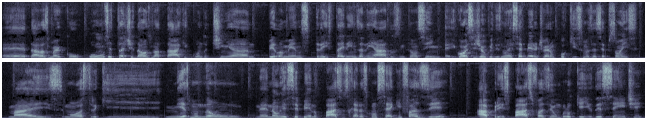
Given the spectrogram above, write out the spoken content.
É, Dallas marcou 11 touchdowns no ataque quando tinha pelo menos 3 Tyrants alinhados. Então, assim, é igual esse jogo, eles não receberam, tiveram pouquíssimas recepções. Mas mostra que, mesmo não, né, não recebendo passe, os caras conseguem fazer, abrir espaço, fazer um bloqueio decente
